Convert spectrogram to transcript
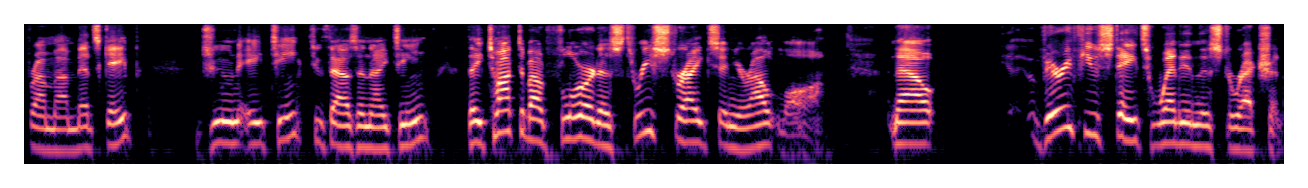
from uh, Medscape, June 18th, 2019. They talked about Florida's three strikes and you're outlaw. Now, very few states went in this direction.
